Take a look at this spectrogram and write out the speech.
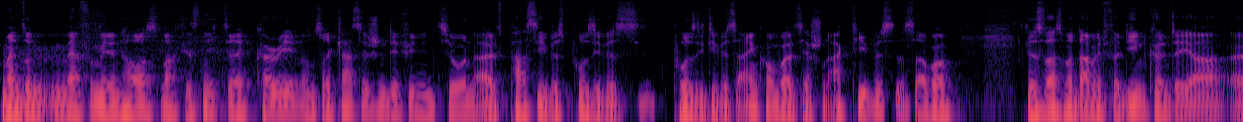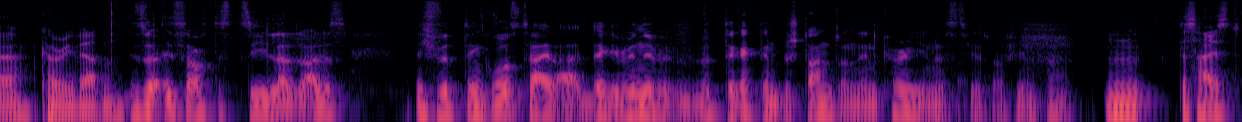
meine, so ein Mehrfamilienhaus macht jetzt nicht direkt Curry in unserer klassischen Definition als passives, positives, positives Einkommen, weil es ja schon aktives ist, aber das, was man damit verdient, könnte ja äh, Curry werden. So ist auch das Ziel. Also alles, ich würde den Großteil der Gewinne wird direkt in Bestand und in Curry investiert, auf jeden Fall. Mm, Das heißt,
